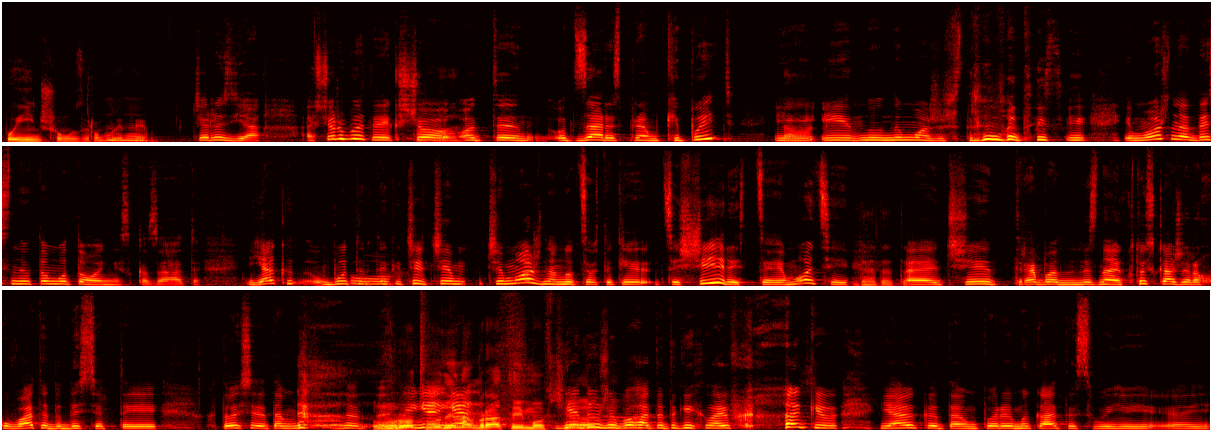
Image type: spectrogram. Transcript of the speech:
по-іншому зробити. Через я. А що робити, якщо Ага. от, е, от зараз прям кипить? І, Так. і ну не можеш стриматись, і, і можна десь не в тому тоні сказати. Як бути в такі, чи, чи, чи можна? Ну це в такі це щирість, це емоції. Да-да-да. Е, чи треба не знаю, хтось каже рахувати до десяти, хтось е, там в рот води набрати і мовчати. Є дуже багато таких лайфхаків, як е, там перемикати свої е,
